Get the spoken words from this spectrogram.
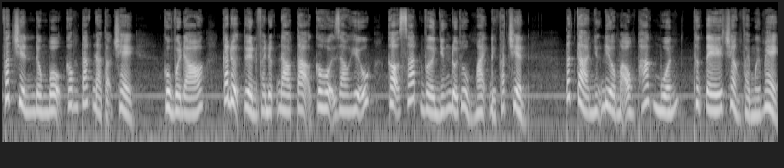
phát triển đồng bộ công tác đào tạo trẻ. Cùng với đó, các đội tuyển phải được đào tạo cơ hội giao hữu, cọ sát với những đối thủ mạnh để phát triển. Tất cả những điều mà ông Park muốn thực tế chẳng phải mới mẻ,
